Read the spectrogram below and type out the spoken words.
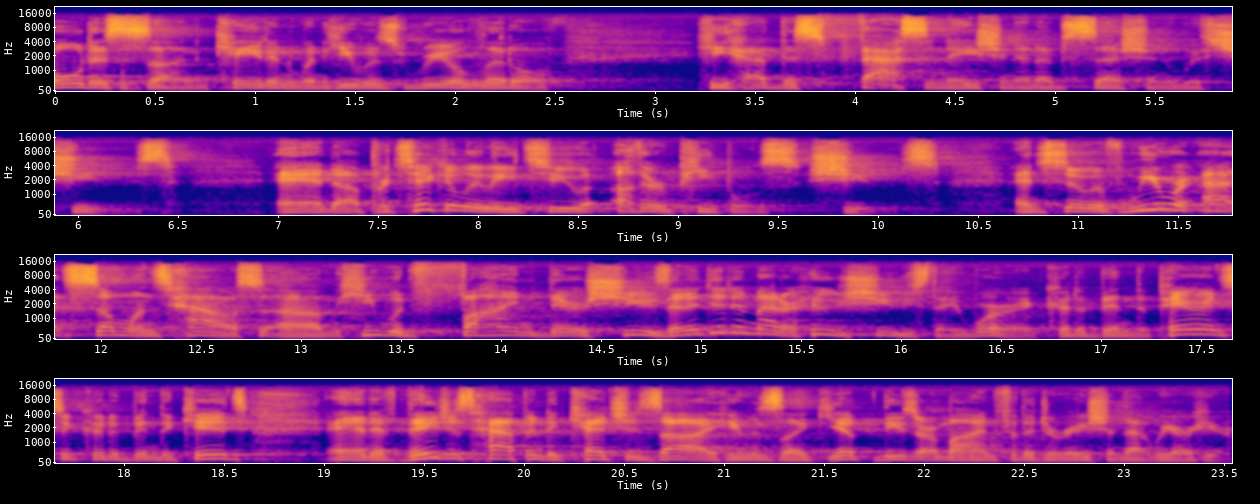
oldest son, Caden, when he was real little, he had this fascination and obsession with shoes, and uh, particularly to other people's shoes. And so, if we were at someone's house, um, he would find their shoes, and it didn't matter whose shoes they were. It could have been the parents, it could have been the kids. And if they just happened to catch his eye, he was like, Yep, these are mine for the duration that we are here.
